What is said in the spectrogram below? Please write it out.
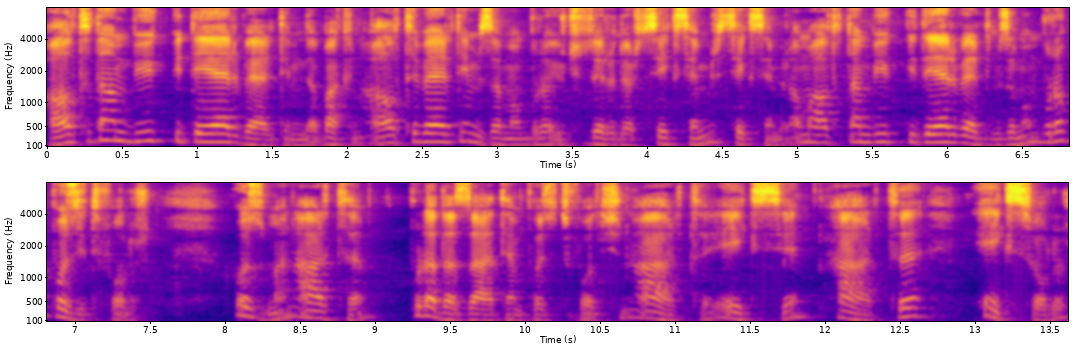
6'dan büyük bir değer verdiğimde bakın 6 verdiğim zaman bura 3 üzeri 4 81 81 ama 6'dan büyük bir değer verdiğim zaman bura pozitif olur. O zaman artı burada zaten pozitif olduğu için artı eksi artı eksi olur.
